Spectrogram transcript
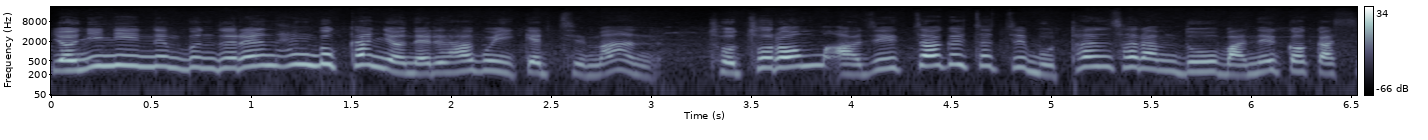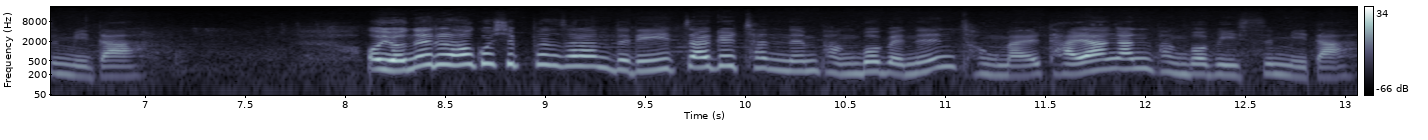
연인이 있는 분들은 행복한 연애를 하고 있겠지만 저처럼 아직 짝을 찾지 못한 사람도 많을 것 같습니다. 어, 연애를 하고 싶은 사람들이 짝을 찾는 방법에는 정말 다양한 방법이 있습니다.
